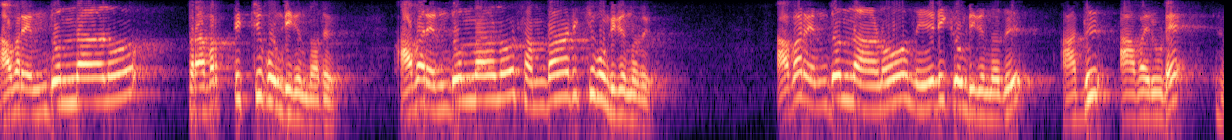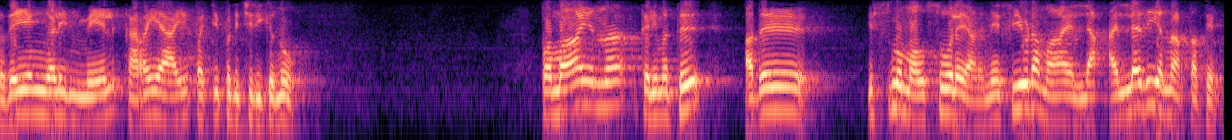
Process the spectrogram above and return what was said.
അവർ എന്തൊന്നാണോ പ്രവർത്തിച്ചു കൊണ്ടിരുന്നത്. അവർ എന്തൊന്നാണോ സമ്പാദിച്ചു കൊണ്ടിരുന്നത്. അവർ എന്തൊന്നാണോ നേടിക്കൊണ്ടിരുന്നത്. അത് അവരുടെ ഹൃദയങ്ങളിന്മേൽ കറയായി പറ്റിപ്പിടിച്ചിരിക്കുന്നു. ഇപ്പൊ മാ എന്ന കലിമത്ത് അത് ഇസ്മു മൗസൂലയാണ് നെഫിയുടെ മായല്ല അല്ലതി എന്ന അർത്ഥത്തിൽ.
